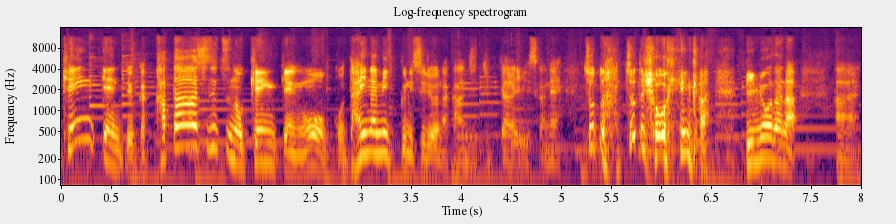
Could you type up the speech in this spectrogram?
ケンケンというか片足ずつのケンケンをこうダイナミックにするような感じって言ったらいいですかね。ちょっと ちょっと表現が微妙だな、はい。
